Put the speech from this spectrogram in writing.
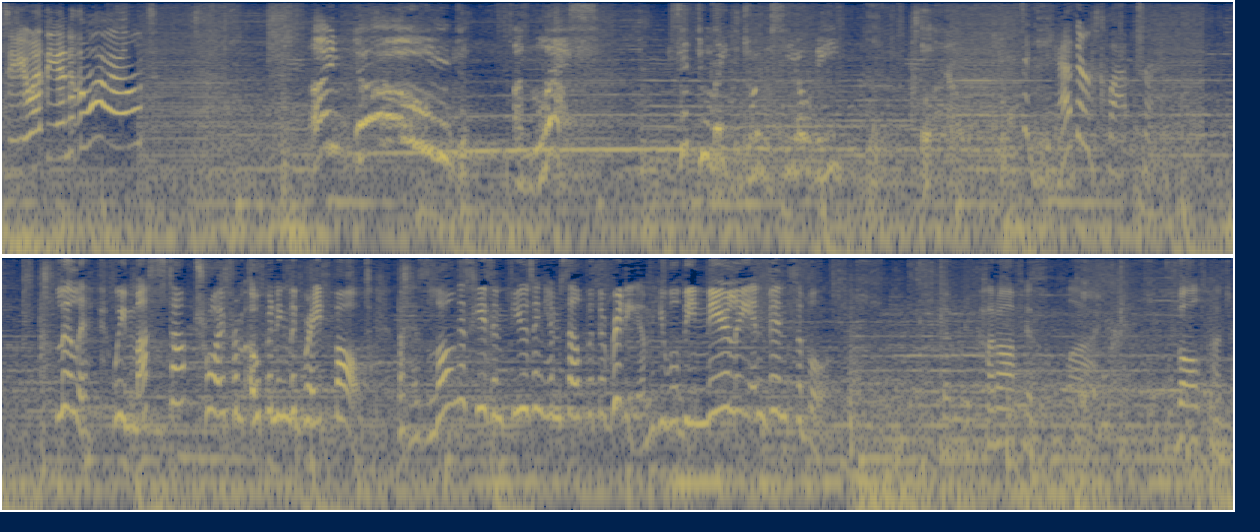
See you at the end of the world. I'm doomed! Unless. Is it too late to join the COV? Together, Claptrap. Lilith, we must stop Troy from opening the Great Vault, but as long as he's infusing himself with eridium, he will be nearly invincible. Then we cut off his supply. Vault Hunter,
